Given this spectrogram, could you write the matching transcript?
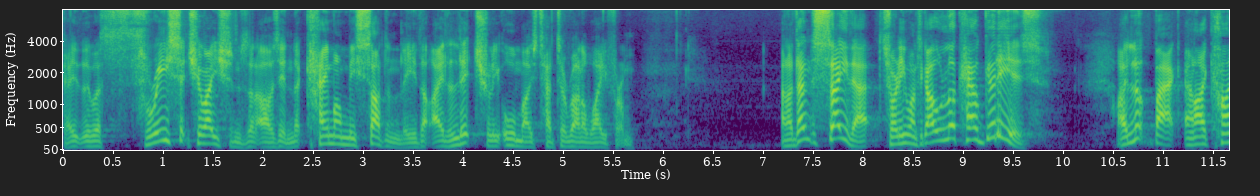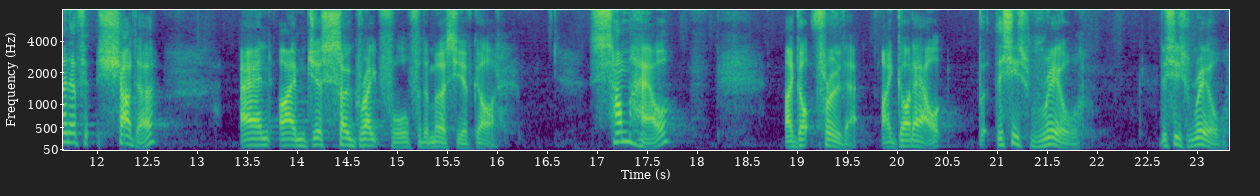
Okay, there were three situations that I was in that came on me suddenly that I literally almost had to run away from. And I don't say that for anyone to go, oh, look how good he is. I look back and I kind of shudder, and I'm just so grateful for the mercy of God. Somehow, I got through that. I got out, but this is real. This is real.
